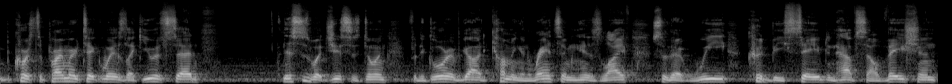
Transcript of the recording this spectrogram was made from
Of course, the primary takeaway is like you have said, this is what Jesus is doing for the glory of God, coming and ransoming his life so that we could be saved and have salvation.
